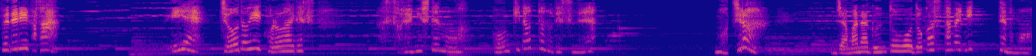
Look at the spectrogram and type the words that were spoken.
フェデリーカさん。いえ、ちょうどいい頃合いです。それにしても、本気だったのですね。もちろん、邪魔な軍刀をどかすためにってのも、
